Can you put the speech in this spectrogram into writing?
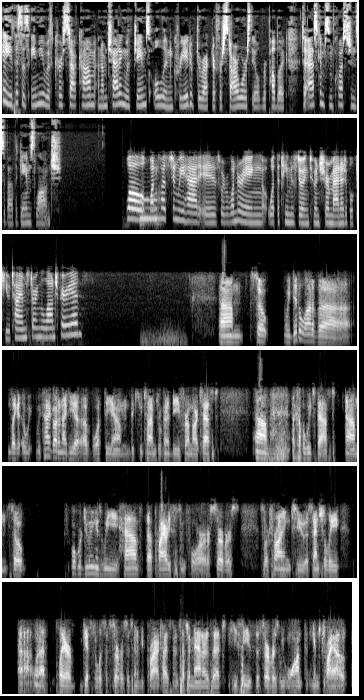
Hey, this is Amy with Curse.com, and I'm chatting with James Ohlen, creative director for Star Wars The Old Republic, to ask him some questions about the game's launch. Well, one question we had is we were wondering what the team is doing to ensure manageable queue times during the launch period. Um, so we did a lot of uh, like we, we kind of got an idea of what the um, the queue times were going to be from our test um, a couple weeks past. Um, so what we're doing is we have a priority system for servers. So we're trying to essentially, uh, when a player gets the list of servers, it's going to be prioritized in such a manner that he sees the servers we want him to try out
